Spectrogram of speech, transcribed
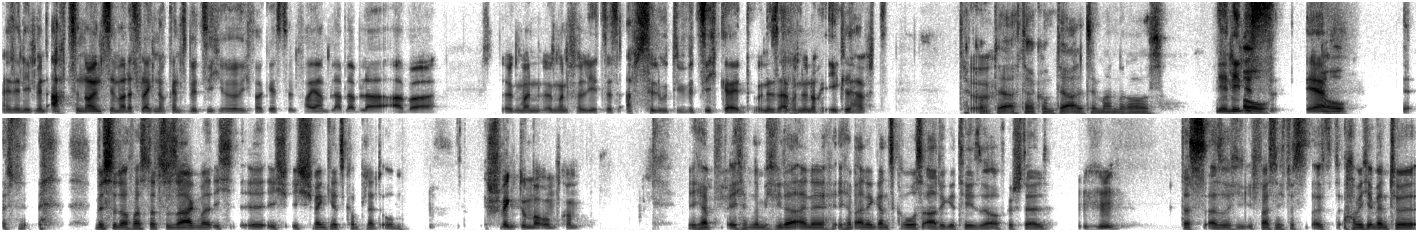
weiß ich nicht, mit 18, 19 war das vielleicht noch ganz witzig, äh, ich war gestern feiern, bla bla bla, aber irgendwann, irgendwann verliert das absolut die Witzigkeit und ist einfach nur noch ekelhaft. Da So. kommt der, da kommt der alte Mann raus. Ja, nee, Oh. das, ja, Oh. Willst du noch was dazu sagen? Weil ich, äh, ich, ich schwenke jetzt komplett um. schwenk du mal um, komm. Ich habe ich hab nämlich wieder eine, ich habe eine ganz großartige These aufgestellt. Mhm. Das, also ich, ich weiß nicht, das, das habe ich eventuell,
